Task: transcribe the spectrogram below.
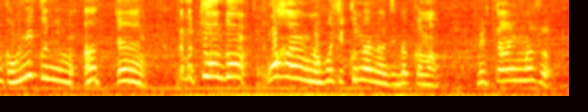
なんかお肉にもあってなんかちょうどご飯の欲しくなる味だからめっちゃ合います。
